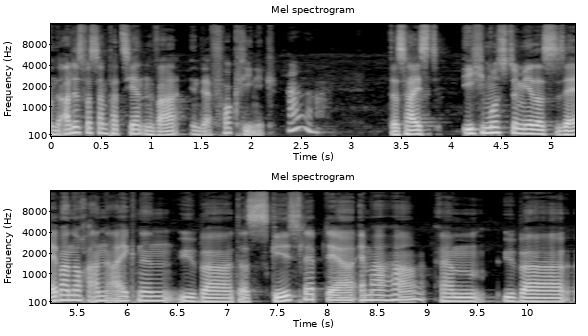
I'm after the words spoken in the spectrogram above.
und alles, was am Patienten war, in der Vorklinik. Ah. Das heißt, Ich musste mir das selber noch aneignen über das Skills Lab der MHH, ähm, über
